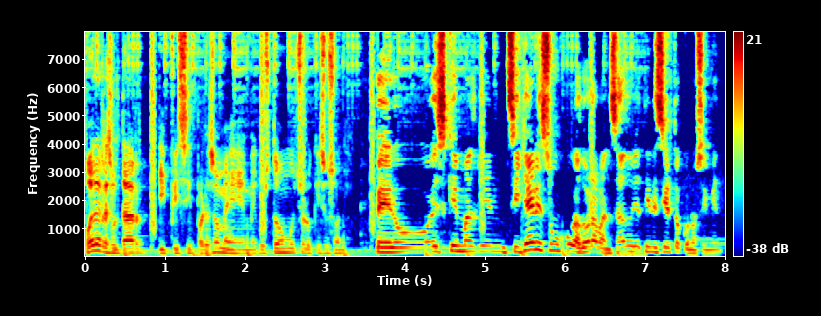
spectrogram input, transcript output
puede resultar difícil. Por eso me, gustó mucho lo que hizo Sony. Pero es que más bien, si ya eres un jugador avanzado, ya tienes cierto conocimiento.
